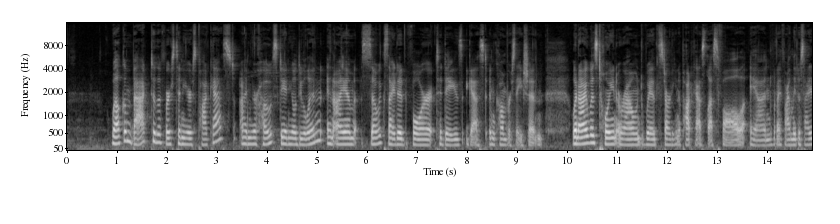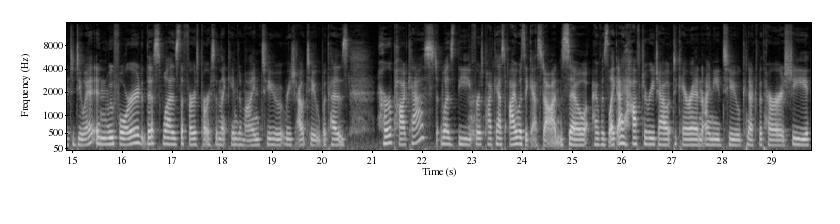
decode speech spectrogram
Welcome back to the First 10 Years podcast. I'm your host, Danielle Doolen, and I am so excited for today's guest and conversation when I was toying around with starting a podcast last fall, and when I finally decided to do it and move forward, this was the first person that came to mind to reach out to because her podcast was the first podcast I was a guest on. So I was like, I have to reach out to Karen. I need to connect with her. She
